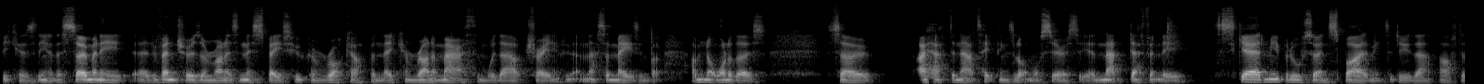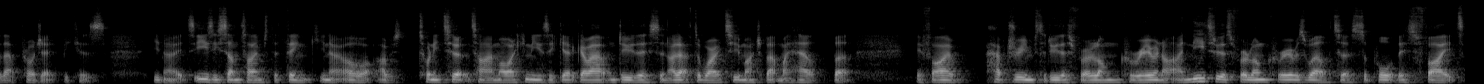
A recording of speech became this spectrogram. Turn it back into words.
because you know there's so many adventurers and runners in this space who can rock up and they can run a marathon without training and that's amazing but I'm not one of those. So I have to now take things a lot more seriously and that definitely scared me but also inspired me to do that after that project because you know it's easy sometimes to think you know oh I was 22 at the time oh I can easily get go out and do this and I don't have to worry too much about my health. But if I have dreams to do this for a long career and I need to do this for a long career as well to support this fight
